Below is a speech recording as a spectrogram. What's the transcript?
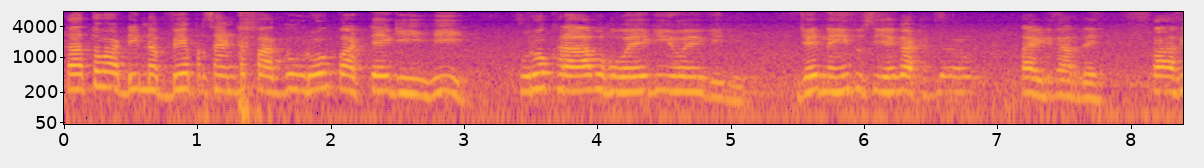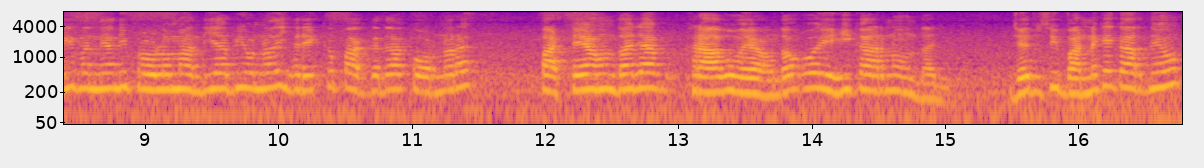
ਤਾਂ ਤੁਹਾਡੀ 90% ਪੱਗ ਉਰੋਂ ਪਾਟੇਗੀ ਹੀ। ਉਰੋਂ ਖਰਾਬ ਹੋਏਗੀ ਹੋਏਗੀ ਜੀ। ਜੇ ਨਹੀਂ ਤੁਸੀਂ ਇਹ ਗੱਠ ਟਾਈਟ ਕਰਦੇ। ਕਾਫੀ ਬੰਦਿਆਂ ਦੀ ਪ੍ਰੋਬਲਮ ਆਉਂਦੀ ਆ ਵੀ ਉਹਨਾਂ ਦੀ ਹਰ ਇੱਕ ਪੱਗ ਦਾ ਕੋਰਨਰ ਪਾਟਿਆ ਹੁੰਦਾ ਜਾਂ ਖਰਾਬ ਹੋਇਆ ਹੁੰਦਾ, ਉਹ ਇਹੀ ਕਾਰਨ ਹੁੰਦਾ ਜੀ। ਜੇ ਤੁਸੀਂ ਬੰਨ ਕੇ ਕਰਦੇ ਹੋ,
